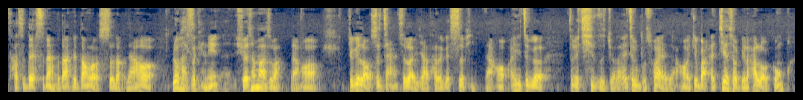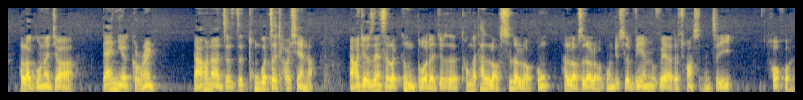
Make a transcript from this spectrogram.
他是在斯坦福大学当老师的，然后卢卡斯肯定学生嘛是吧？然后就给老师展示了一下他这个视频，然后哎这个。这个妻子觉得哎，这个不错哎，然后就把他介绍给了她老公。她老公呢叫 Daniel Green，然后呢，这这通过这条线呢，然后就认识了更多的，就是通过她老师的老公，她老师的老公就是 VMware 的创始人之一，合伙人。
